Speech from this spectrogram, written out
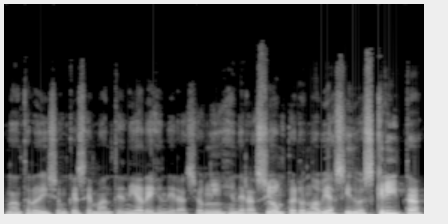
una tradición que se mantenía de generación en generación, pero no había sido escrita.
